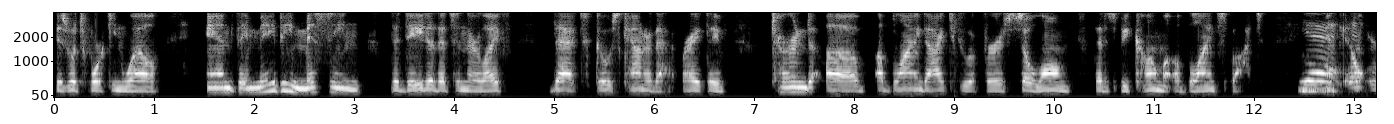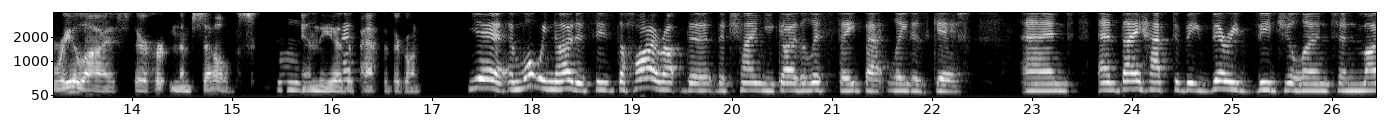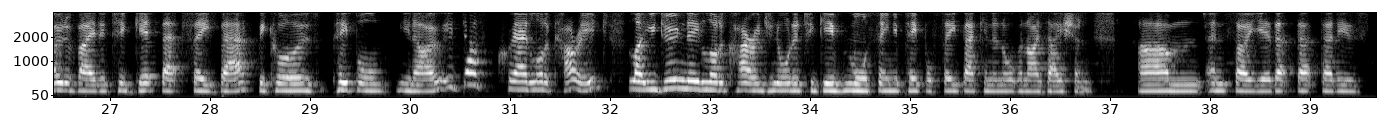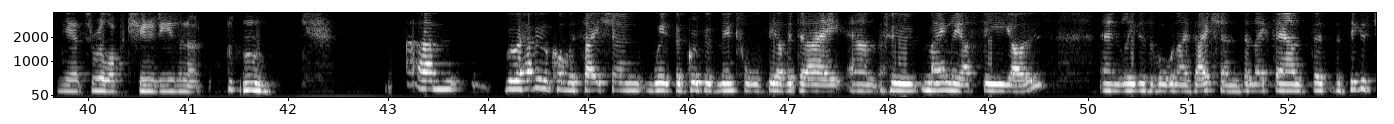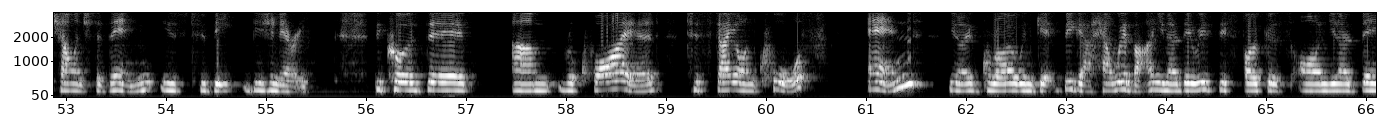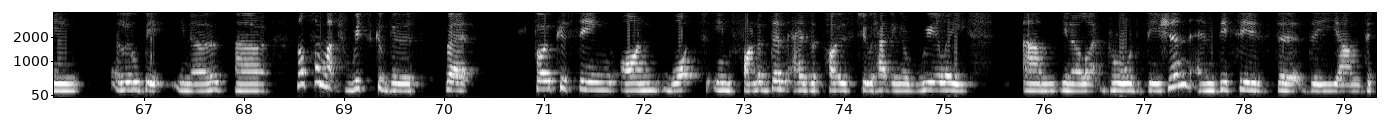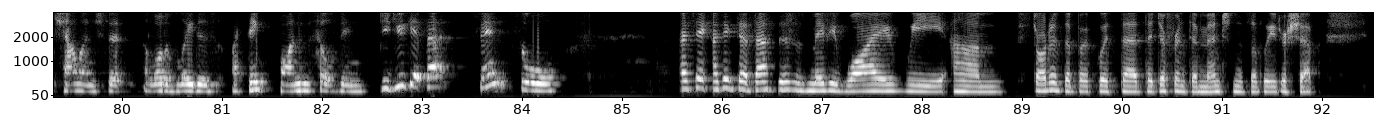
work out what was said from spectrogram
is what's working well. And they may be missing the data that's in their life that goes counter that right? They've turned a, a blind eye to it for so long that it's become a blind spot. Yeah and they don't realize they're hurting themselves mm. in the uh, the path that they're going. Yeah and what we notice is the higher up the the chain you go the less feedback leaders get and and they have to be very vigilant and motivated to get that feedback because people you know it does create a lot of courage. Like you do need a lot of courage in order to give more senior people feedback in an organization. Um, and so yeah that that that is yeah it's a real opportunity isn't it? Mm. um, we were having a conversation with a group of mentors the other day um, who mainly are CEOs and leaders of organizations. And they found that the biggest challenge for them is to be visionary because they're um, required to stay on course and you know grow and get bigger however you know there is this focus on you know being a little bit you know uh, not so much risk averse but focusing on what's in front of them as opposed to having a really um, you know like broad vision. And this is the the um, the challenge that a lot of leaders i think find themselves in. Did you get that sense or? I think I think that that this is maybe why we um, started the book with the the different dimensions of leadership.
